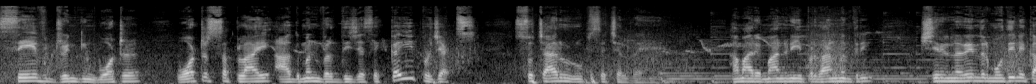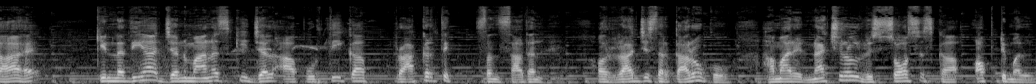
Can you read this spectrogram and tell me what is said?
safe drinking water water supply आगमन वृद्धि जैसे कई प्रोजेक्ट्स सुचारू रूप से चल रहे हैं। हमारे माननीय प्रधानमंत्री श्री नरेंद्र मोदी ने कहा है कि नदियाँ जनमानस की जल आपूर्ति का प्राकृतिक संसाधन है। और राज्य सरकारों को हमारे नेचुरल रिसोर्सेस का ऑप्टिमल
